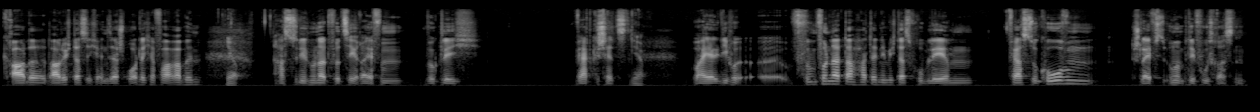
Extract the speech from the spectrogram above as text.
Gerade dadurch, dass ich ein sehr sportlicher Fahrer bin, ja. hast du den 140 Reifen wirklich wertgeschätzt. Ja. Weil die äh, 500er hatte nämlich das Problem, fährst du Kurven, schleifst du immer mit den Fußrasten.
